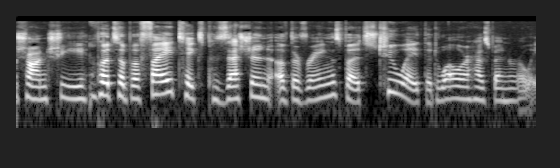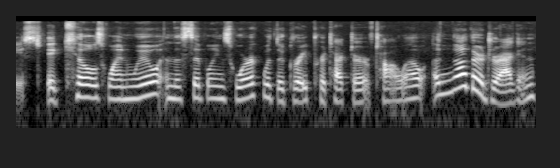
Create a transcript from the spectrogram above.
Shang-Chi puts up a fight, takes possession of the rings, but it's too late. The Dweller has been released. It kills Wen Wu, and the siblings work with the Great Protector of Ta Lo, another dragon,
